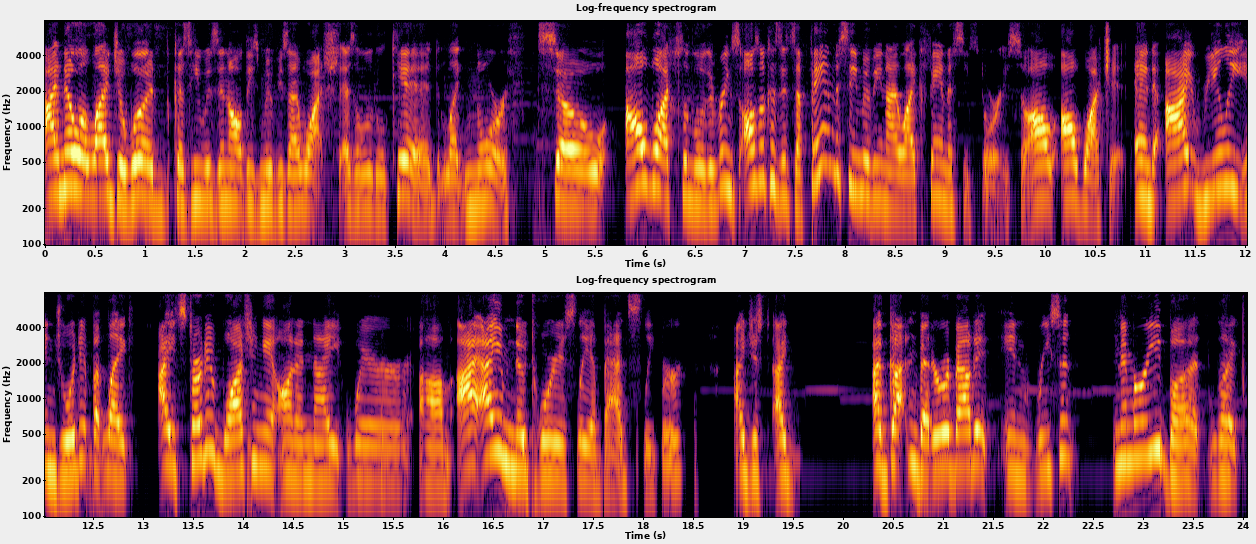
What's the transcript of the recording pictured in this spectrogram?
I know Elijah Wood because he was in all these movies I watched as a little kid, like North. So I'll watch The Lord of the Rings also because it's a fantasy movie and I like fantasy stories. So I'll I'll watch it. And I really enjoyed it, but like I started watching it on a night where um I, I am notoriously a bad sleeper. I just I I've gotten better about it in recent memory, but like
